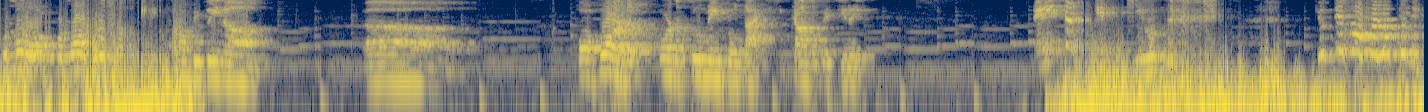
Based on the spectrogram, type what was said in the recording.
for more for more wholesome things to come between um uh for for the for the two main protagonists, Kazuki and si Rei. Ain't that kid cute? Cuteness overload din eh.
